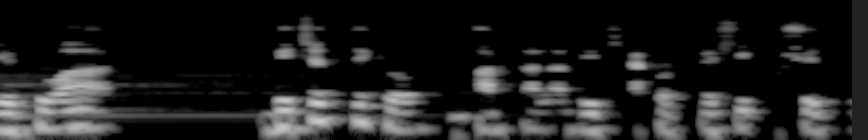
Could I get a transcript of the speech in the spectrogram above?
যে গোয়ার বিচের থেকেও ভারকালা বিচ এখন বেশি প্রসিদ্ধ,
